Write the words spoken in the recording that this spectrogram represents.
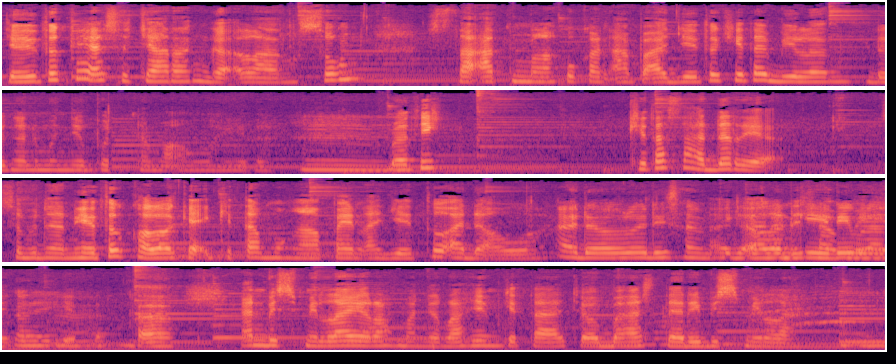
Jadi itu kayak secara nggak langsung saat melakukan apa aja itu kita bilang dengan menyebut nama Allah gitu. Hmm. Berarti kita sadar ya sebenarnya itu kalau kayak kita mau ngapain aja itu ada Allah. ada Allah di samping Ada Allah di kiri belakang gitu. Uh, kan Bismillahirrahmanirrahim kita coba bahas dari Bismillah. Hmm.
